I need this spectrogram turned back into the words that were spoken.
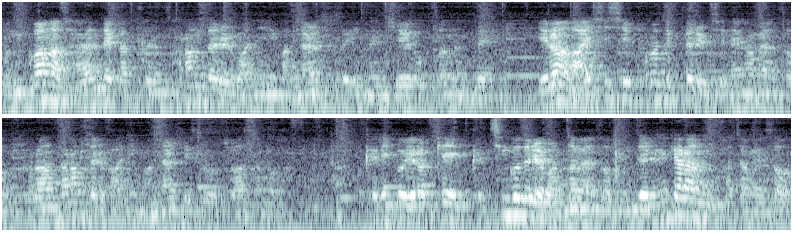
문과나 자연대 같은 사람들을 많이 만날 수 있는 기회가 없었는데 이런 ICC 프로젝트를 진행하면서 그런 사람들을 많이 만날 수 있어서 좋았던 것 같습니다. 그리고 이렇게 그 친구들을 만나면서 문제를 해결하는 과정에서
